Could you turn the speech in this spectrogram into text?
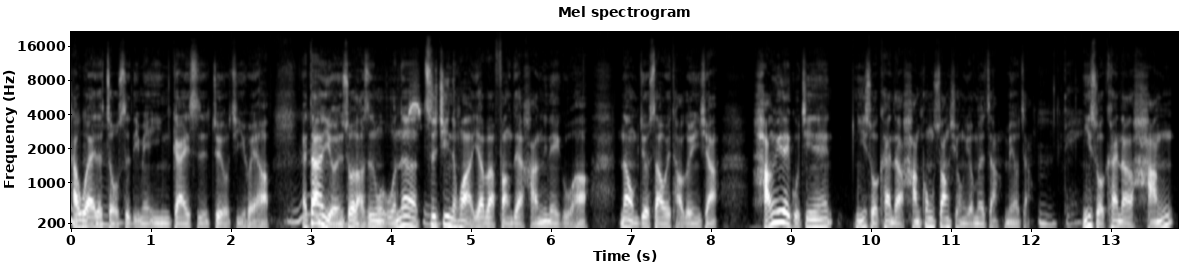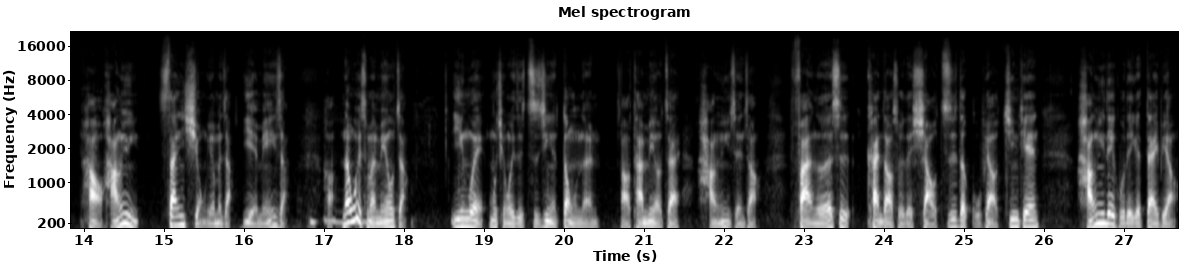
它未来的走势里面应该是最有机会哈。那当然有人说，老师我那资金的话要不要放在航运类股哈？那我们就稍微讨论一下，航运类股今天你所看到航空双雄有没有涨？没有涨。嗯，对。你所看到航好航运三雄有没有涨？也没涨。好，那为什么没有涨？因为目前为止资金的动能啊，它没有在航运身上，反而是看到所谓的小资的股票。今天航运类股的一个代表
